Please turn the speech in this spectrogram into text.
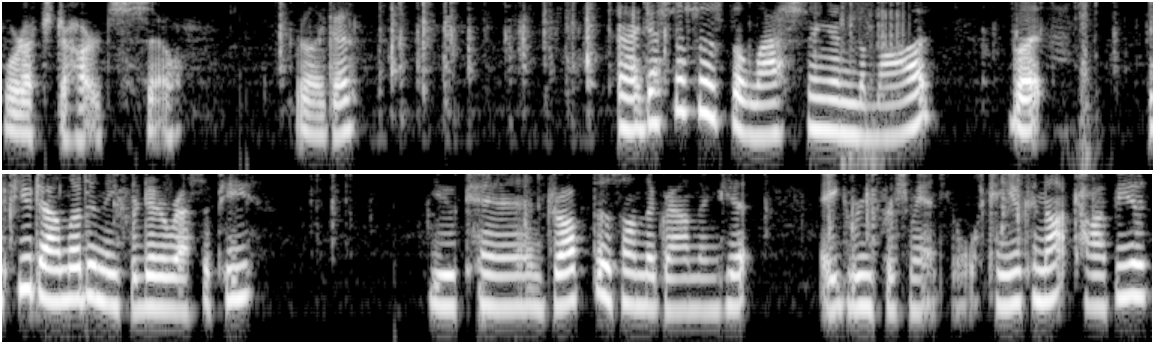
4 extra hearts, so... Really good. And I guess this is the last thing in the mod, but if you download it and you forget a recipe, you can drop those on the ground and get a Griefer's manual. Okay, you cannot copy it.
